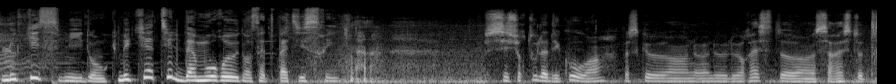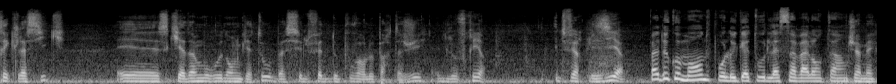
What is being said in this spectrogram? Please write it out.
Le kiss me donc. Mais qu'y a-t-il d'amoureux dans cette pâtisserie C'est surtout la déco, hein, parce que hein, le, reste, euh, ça reste très classique. Et ce qu'il y a d'amoureux dans le gâteau, bah, c'est le fait de pouvoir le partager et de l'offrir et de faire plaisir. Pas de commande pour le gâteau de la Saint-Valentin Jamais.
